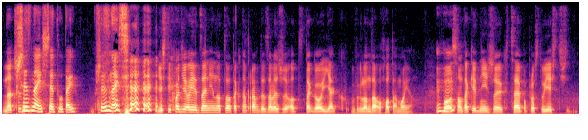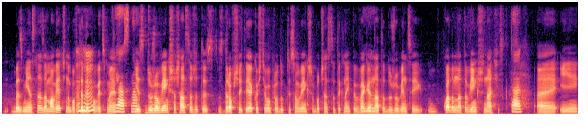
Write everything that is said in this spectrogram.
Znaczy, Przyznaj się tutaj, przyznaj się. Jeśli chodzi o jedzenie, no to tak naprawdę zależy od tego, jak wygląda ochota moja. Mhm. Bo są takie dni, że chcę po prostu jeść bezmięsne, zamawiać, no bo wtedy powiedzmy Mhm. Jasne. jest dużo większa szansa, że to jest zdrowsze i te jakościowo produkty są większe, bo często te knajpy wege Mhm. na to dużo więcej, kładą na to większy nacisk. Tak. E, I,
